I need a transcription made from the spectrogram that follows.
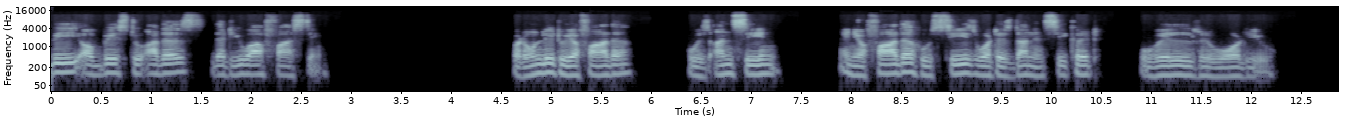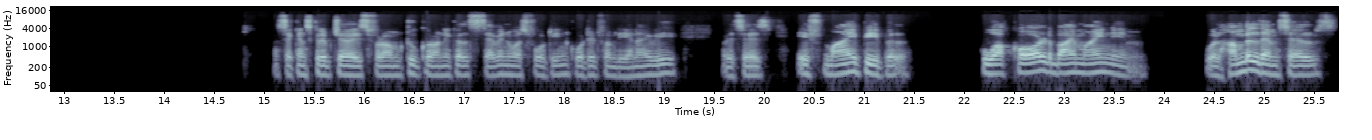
be obvious to others that you are fasting. But only to your Father who is unseen, and your Father who sees what is done in secret will reward you. The second scripture is from 2 Chronicles 7, verse 14, quoted from the NIV, where it says, If my people who are called by my name will humble themselves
